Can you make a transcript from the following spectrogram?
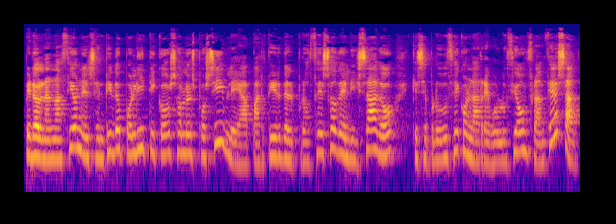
Pero la nación en sentido político solo es posible a partir del proceso de lisado que se produce con la Revolución Francesa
